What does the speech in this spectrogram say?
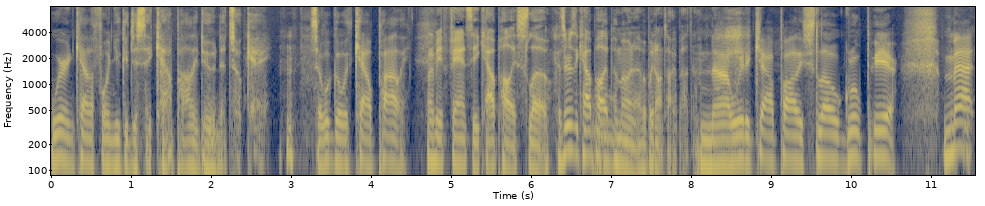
we're in California. You could just say Cal Poly, dude. That's okay." so we'll go with Cal Poly. I'm gonna be fancy Cal Poly SLO because there's a Cal Poly Pomona, but we don't talk about them. Nah, we're the Cal Poly SLO group here. Matt,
